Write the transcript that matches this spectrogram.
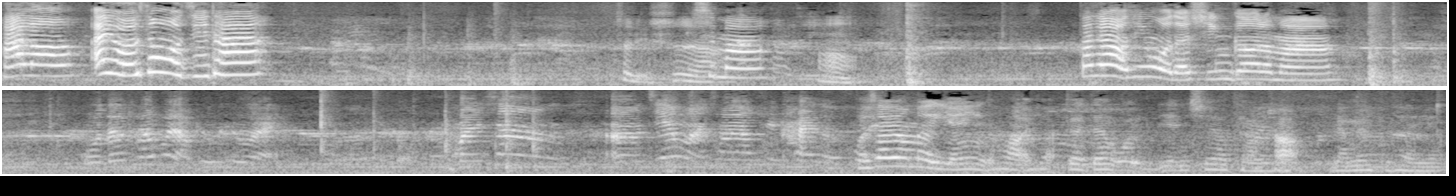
？Hello，哎，有人送我吉他这里是啊，是？吗？嗯，大家有听我的新歌了吗？我的开不了 QQ 哎、晚上，嗯，今天晚上要去开个会我是。要用那个眼影画一下。对，但我颜色要调一好下，两边不太一样。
